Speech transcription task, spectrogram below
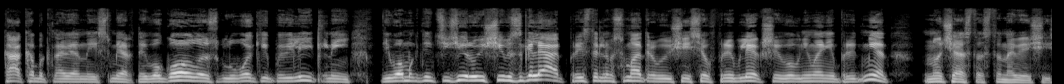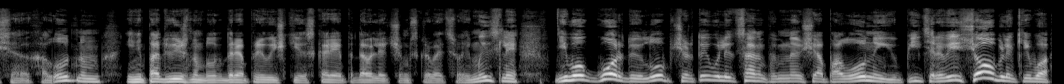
как обыкновенный смертный. Его голос глубокий и повелительный, его магнетизирующий взгляд, пристально всматривающийся в привлекший его внимание предмет, но часто становящийся холодным и неподвижным благодаря привычке скорее подавлять, чем скрывать свои мысли, его гордый лоб, черты его лица, напоминающие Аполлона и Юпитера, весь облик его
